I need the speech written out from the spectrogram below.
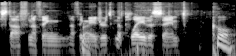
stuff. Nothing nothing Right. major. It's going to play the same. cool.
